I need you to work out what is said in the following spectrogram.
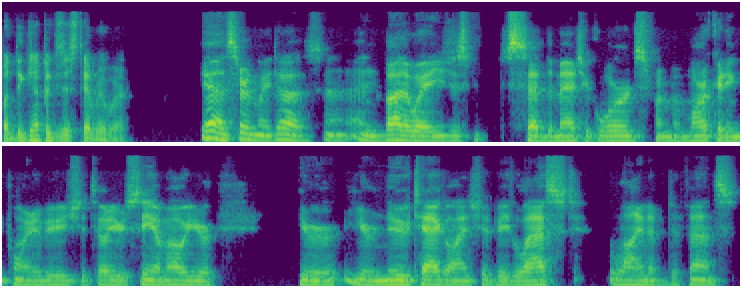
but the gap exists everywhere Yeah, it certainly does. Uh, and by the way, you just said the magic words from a marketing point of view. You should tell your CMO your your your new tagline should be last line of defense.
